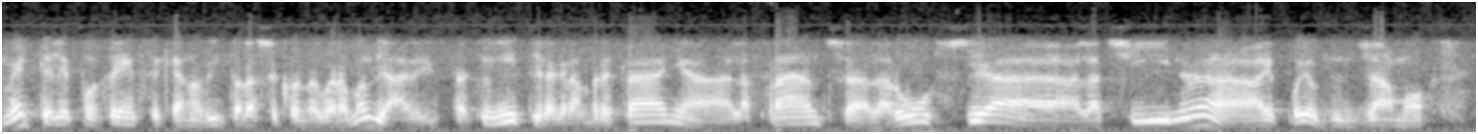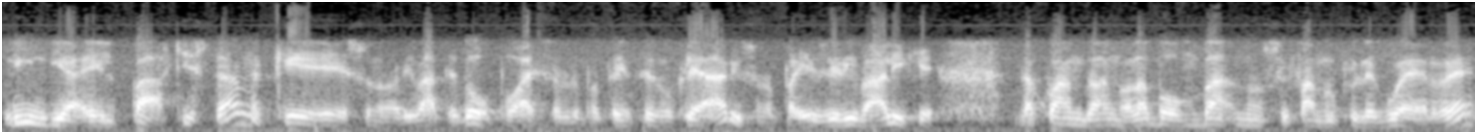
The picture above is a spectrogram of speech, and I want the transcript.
ufficialmente le potenze che hanno vinto la seconda guerra mondiale, gli Stati Uniti, la Gran Bretagna, la Francia, la Russia, la Cina e poi aggiungiamo l'India e il Pakistan che sono arrivate dopo a essere le potenze nucleari, sono paesi rivali che da quando hanno la bomba non si fanno più le guerre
